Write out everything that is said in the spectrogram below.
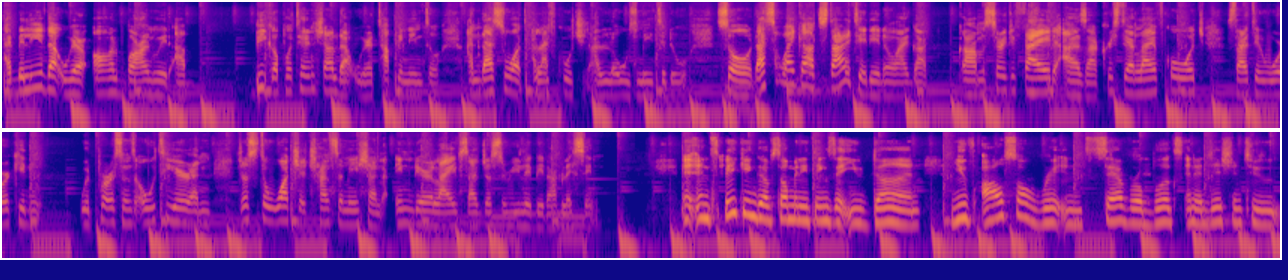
I believe that we're all born with a bigger potential that we're tapping into. And that's what life coaching allows me to do. So that's how i got started you know. I got um, certified as a christian life coach started working with persons out here and just to watch a transformation in their lives has just really been a blessing and, and, speaking of so many things that you've done, you've also written several books in addition to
